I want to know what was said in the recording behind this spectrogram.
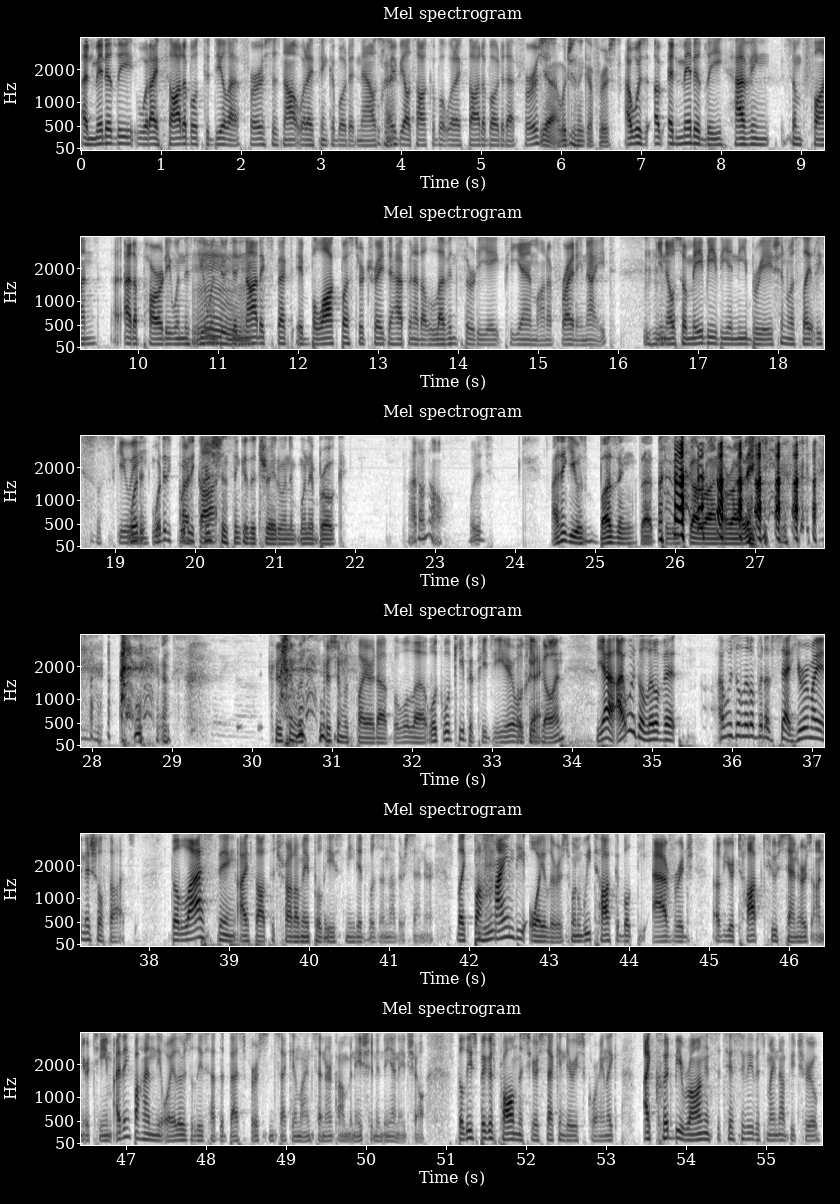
admittedly, what I thought about the deal at first is not what I think about it now. So Okay. maybe I'll talk about what I thought about it at first. Yeah, what'd you think at first? I was uh, admittedly having some fun at a party when this deal went through. Did Mm. not expect a blockbuster trade to happen at 11:38 p.m. on a Friday night. You know, so maybe the inebriation was slightly s- skewing. Mm-hmm. what did, what did, what did Christian think of the trade when it, when it broke? I don't know. What did you? I think he was buzzing that the Leafs got Ryan O'Reilly. Christian was Christian was fired up, but we'll uh, we'll we'll keep it PG here. We'll keep going. Yeah, I was a little bit I was a little bit upset. Here are my initial thoughts. the last thing I thought the Toronto Maple Leafs needed was another center. Like Mm-hmm. behind the Oilers, when we talk about the average of your top two centers on your team, I think behind the Oilers, the Leafs have the best first and second line center combination in the NHL. The Leafs' biggest problem this year is secondary scoring. Like I could be wrong, and statistically, this might not be true.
